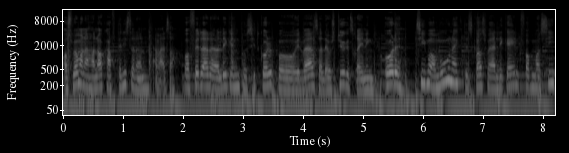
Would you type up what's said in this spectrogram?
Og svømmerne har nok haft det lige sådan. Jamen altså, hvor fedt er det at ligge inde på sit gulv på et værelse og lave styrketræning 8 timer om ugen, ikke? Det skal også være legalt for dem at sige,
